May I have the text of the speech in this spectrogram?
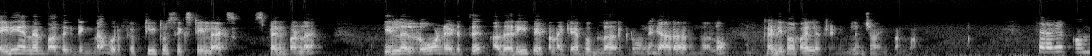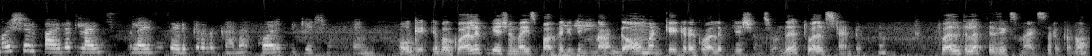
ஐடியா என்னன்னு பார்த்துக்கிட்டிங்கன்னா ஒரு fifty to sixty lakhs spend பண்ண. இல்ல லோன் எடுத்து அதை ரீபே பண்ண கேப்பபிளா இருக்கிறவங்க யாரா இருந்தாலும் கண்டிப்பா பைலட் ட்ரைனிங்ல ஜாயின் பண்ணலாம். சார் ஒரு கொமர்ஷியல் பைலட் லைசன்ஸ் எடுக்கிறதுக்கான குவாலிஃபிகேஷன் ஓகே இப்போ குவாலிஃபிகேஷன் வைஸ் பார்த்துக்கிட்டிங்கன்னா கவர்மெண்ட் கேட்குற குவாலிஃபிகேஷன்ஸ் வந்து டுவெல்த் ஸ்டாண்டர்ட். டுவெல்த்தில் ஃபிசிக்ஸ் மேக்ஸ் இருக்கணும்.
